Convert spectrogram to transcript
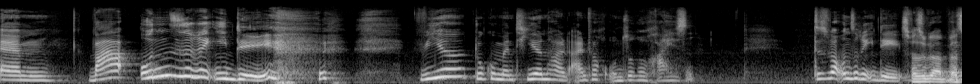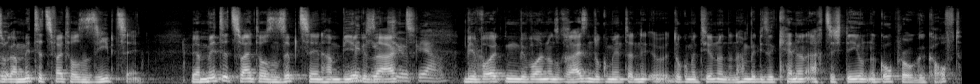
Ähm, war unsere Idee, wir dokumentieren halt einfach unsere Reisen. Das war unsere Idee. Das war sogar, war sogar Mitte 2017. Wir haben Mitte 2017 haben wir Mit gesagt, YouTube, ja. wir wollten, wir wollen unsere Reisen dokumentieren, und dann haben wir diese Canon 80D und eine GoPro gekauft.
